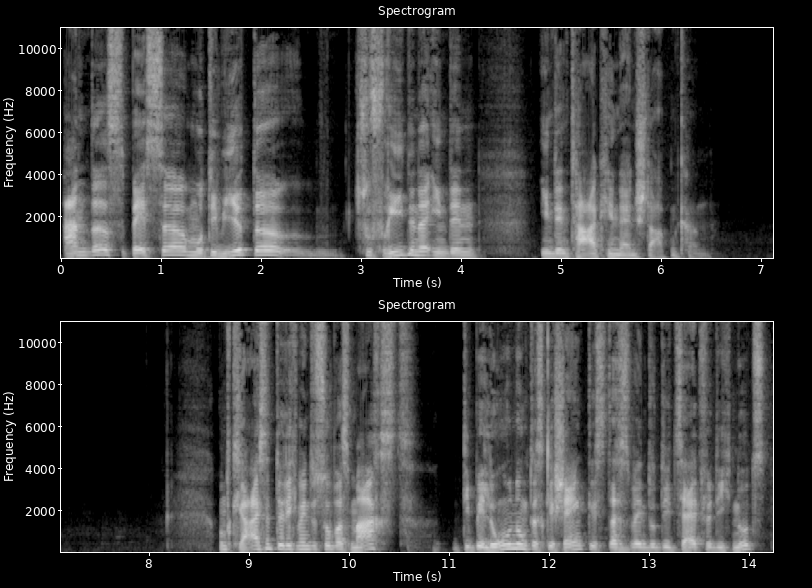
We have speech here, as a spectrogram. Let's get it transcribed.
anders, besser, motivierter, zufriedener in den, in den Tag hinein starten kann. Und klar ist natürlich, wenn du sowas machst, die Belohnung, das Geschenk ist das, wenn du die Zeit für dich nutzt,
